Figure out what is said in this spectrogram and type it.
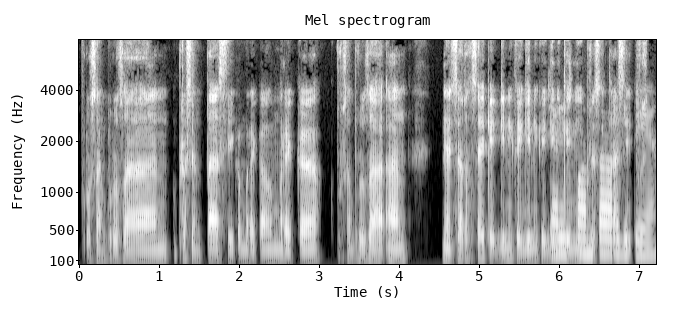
perusahaan-perusahaan presentasi ke mereka mereka perusahaan-perusahaan. Ini acara saya kayak gini kayak gini kayak gini kayak gini presentasi gitu terus ya?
